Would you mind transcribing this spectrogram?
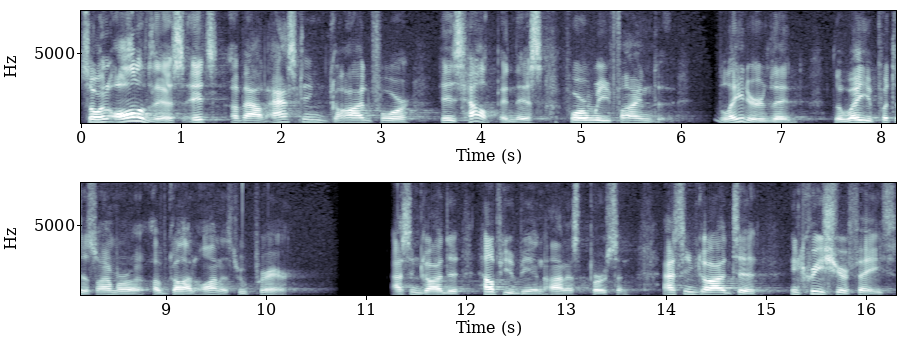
So, in all of this, it's about asking God for his help in this, for we find later that the way you put this armor of God on is through prayer. Asking God to help you be an honest person, asking God to increase your faith,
